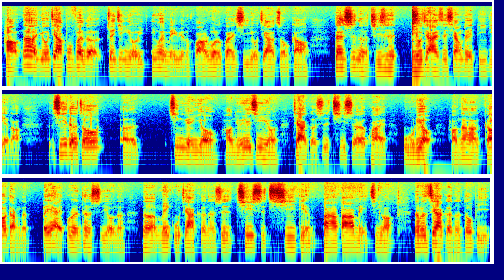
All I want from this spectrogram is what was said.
好，那油价部分的最近有因为美元的滑落的关系，油价走高，但是呢，其实油价还是相对低点哦。西德州呃轻原油好，纽约轻原油价格是七十二块五六。好，那高档的北海布伦特石油呢？那每股价格呢是七十七点八八美金哦。那么价格呢都比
